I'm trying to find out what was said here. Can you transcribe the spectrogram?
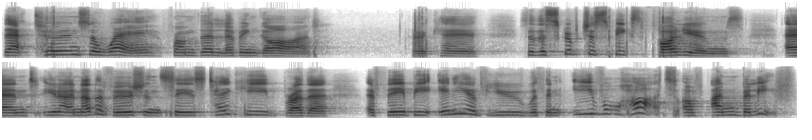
that turns away from the living God." Okay. So the scripture speaks volumes and, you know, another version says, Take heed, brother, if there be any of you with an evil heart of unbelief.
